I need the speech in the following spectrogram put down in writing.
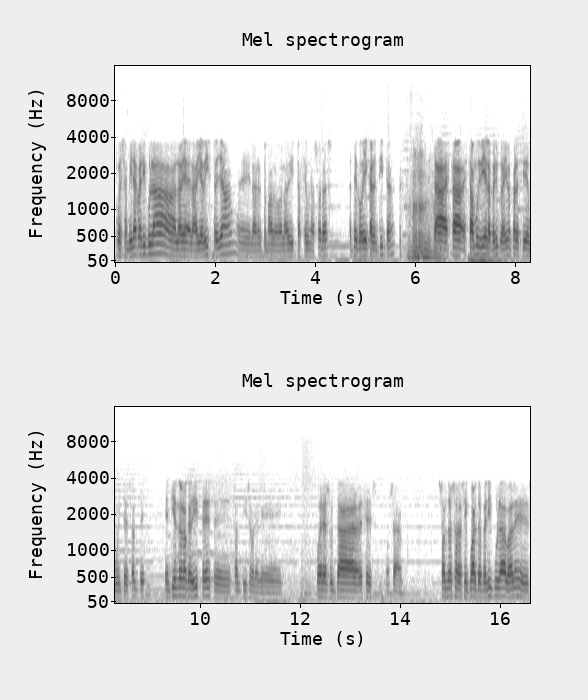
Pues a mí la película la, había visto ya, eh, la he retomado, la he visto hace unas horas, la tengo bien calentita. está, está, está muy bien la película, a mí me ha parecido muy interesante. Entiendo lo que dices, Santi, sobre que puede resultar a veces, o sea, son dos horas y cuarto de película, ¿vale? Es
